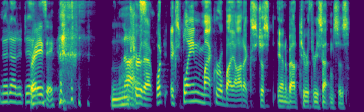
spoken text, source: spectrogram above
No doubt it did. Crazy. Nuts. I'm sure that. What explain macrobiotics just in about two or three sentences?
